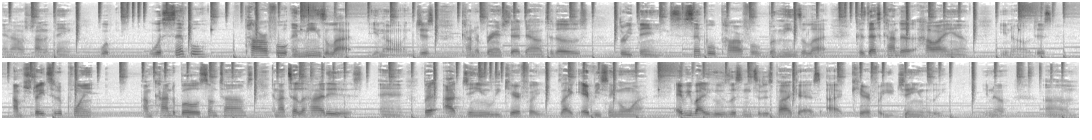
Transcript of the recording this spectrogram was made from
and I was trying to think what what's simple, powerful, and means a lot. You know, and just kind of branch that down to those three things: simple, powerful, but means a lot. Because that's kind of how I am. You know, just I'm straight to the point. I'm kind of bold sometimes, and I tell it how it is. And but I genuinely care for you, like every single one. Everybody who's listening to this podcast, I care for you genuinely. You know, um,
